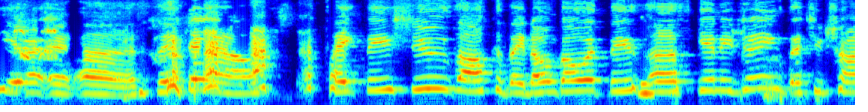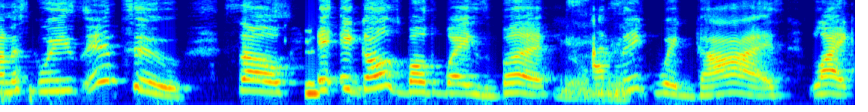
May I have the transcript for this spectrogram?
here and uh, sit down. Take these shoes off because they don't go with these uh, skinny jeans that you're trying to squeeze into. So it, it goes both ways. But I think with guys, like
